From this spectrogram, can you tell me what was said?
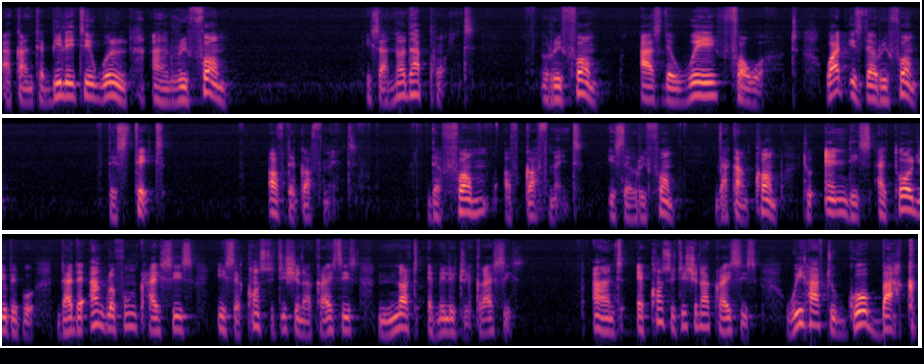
accountability will, and reform is another point. Reform as the way forward. What is the reform? The state of the government. The form of government is a reform that can come to end this. I told you people that the Anglophone crisis is a constitutional crisis, not a military crisis. And a constitutional crisis, we have to go back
